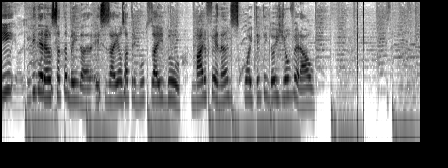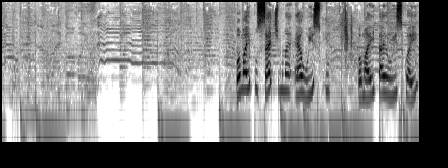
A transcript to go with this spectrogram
E liderança também, galera. Esses aí são os atributos aí do Mário Fernandes com 82 de overall. Vamos aí pro sétimo, né? É o Isco. Vamos aí, tá aí o Isco aí.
